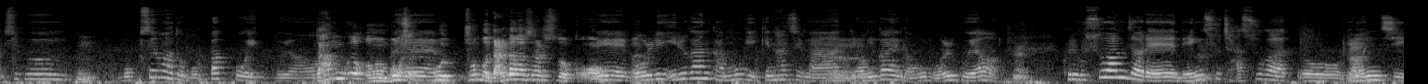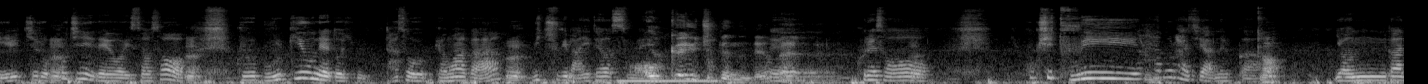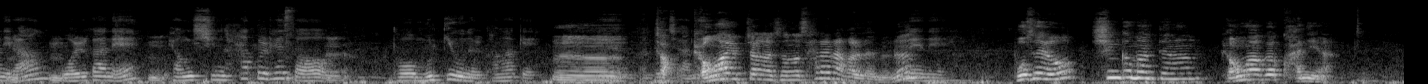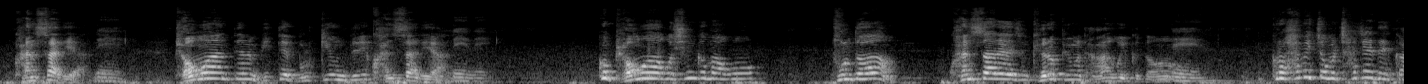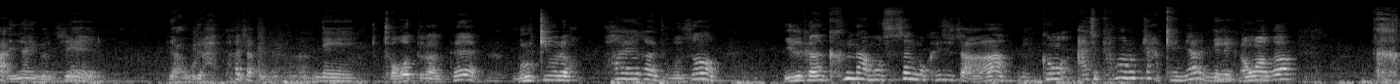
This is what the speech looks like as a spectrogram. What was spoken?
지금 응. 목생화도 못 받고 있고요. 남거 어, 뭐, 네. 뭐, 저뭐 날라가서 할 수도 없고. 어. 네, 멀리 일간 감목이 있긴 하지만 음. 연간이 너무 멀고요. 네. 그리고 수왕절에 냉수 자수가 또 네. 연지 일지로 네. 포진이 되어 있어서 네. 그 물 기운에도 좀 다소 병화가 네. 위축이 많이 되었습니다. 어우, 꽤 위축됐는데요. 네. 네. 그래서 혹시 둘이 합을 하지 않을까? 아, 연간이랑 음, 음. 월간에 음. 병신 합을 해서 네. 더 물기운을 강하게 음, 네, 자, 만들지 않을까. 병화 입장에서는 살아나가려면은 네네 보세요. 신금한테는 병화가 관이야. 관살이야. 네 병화한테는 밑에 물기운들이 관살이야. 네네 그럼 병화하고 신금하고 둘 다 관살에 지금 괴롭힘을 당하고 있거든. 네 그럼 합의점을 찾아야 될 거 아니냐 이거지. 네. 야, 우리 합하자 그냥. 네 저것들한테 물기운에 화해가지고서 일간 큰 나무 수생목 해주자. 네. 그럼 아주 평화롭지 않겠냐? 근데 네. 병화가 다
